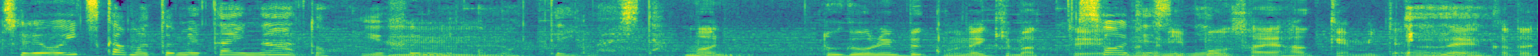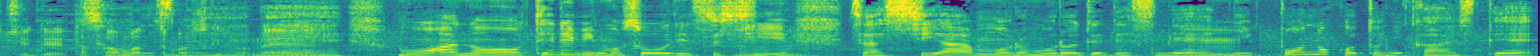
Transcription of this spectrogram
それをいつかまとめたいなというふうに思っていました。まあ東京オリンピックもね決まって、ね、なんか日本再発見みたいなね、えー、形で高まってますけどね、ねえー、もうあのテレビもそうですし、うん、雑誌やもろもろでですね、うん、日本のことに関して、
